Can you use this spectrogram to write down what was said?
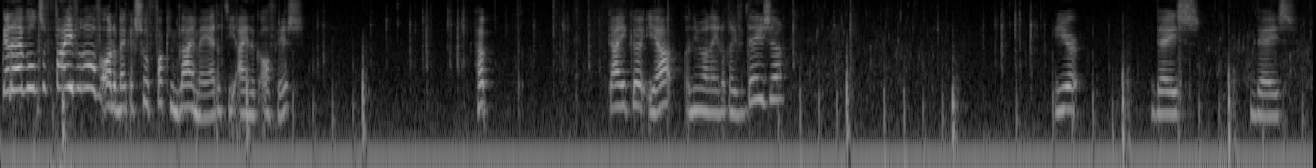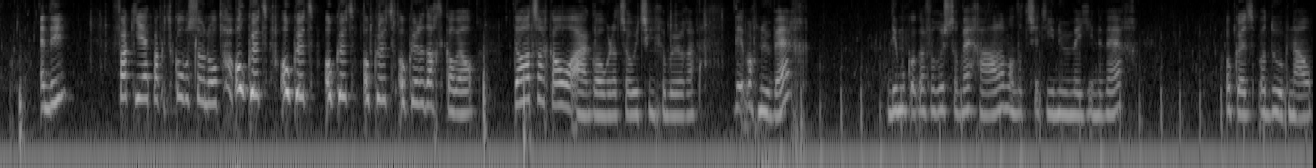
Ja, dan hebben we onze vijver af. Oh, daar ben ik echt zo fucking blij mee, hè, dat die eindelijk af is. Hup. Kijken, ja. Nu alleen nog even deze. Hier. Deze. Deze. En die. Fuck je, pak het cobblestone op. Oh, kut. Oh, kut. Oh, kut. Oh, kut. Oh, kut. Dat dacht ik al wel. Dat zag ik al wel aankomen, dat zoiets ging gebeuren. Dit mag nu weg. Die moet ik ook even rustig weghalen, want dat zit hier nu een beetje in de weg. Oh, kut. Wat doe ik nou?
